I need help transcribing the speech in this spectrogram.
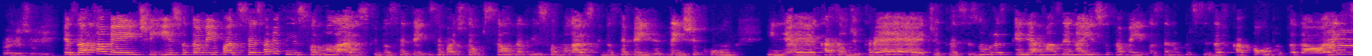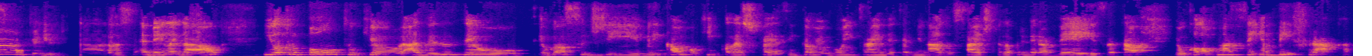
para resumir? Exatamente. Isso também pode ser, sabe aqueles formulários que você tem, você pode ter a opção daqueles formulários que você preenche com é, cartão de crédito, esses números, ele armazena isso também, você não precisa ficar pondo toda hora. Ah, entendi. É bem legal. E outro ponto que eu, às vezes, eu, eu gosto de brincar um pouquinho com o LastPass. Então, eu vou entrar em determinado site pela primeira vez e tal, eu coloco uma senha bem fraca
